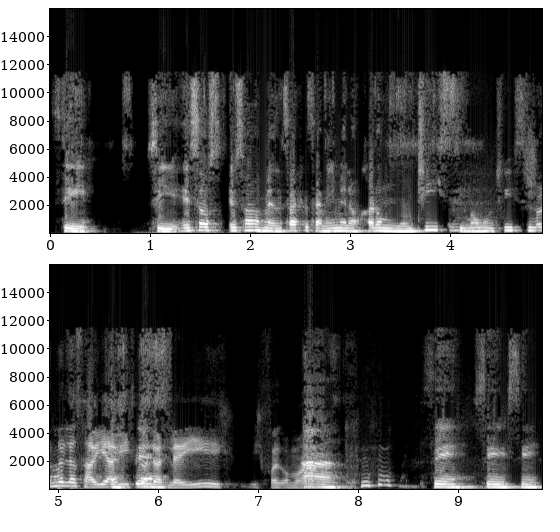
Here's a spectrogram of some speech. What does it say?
Sí, sí, esos, esos mensajes a mí me enojaron muchísimo, muchísimo. Yo no los había visto, este, los leí y fue como... Ah, sí, sí, sí.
